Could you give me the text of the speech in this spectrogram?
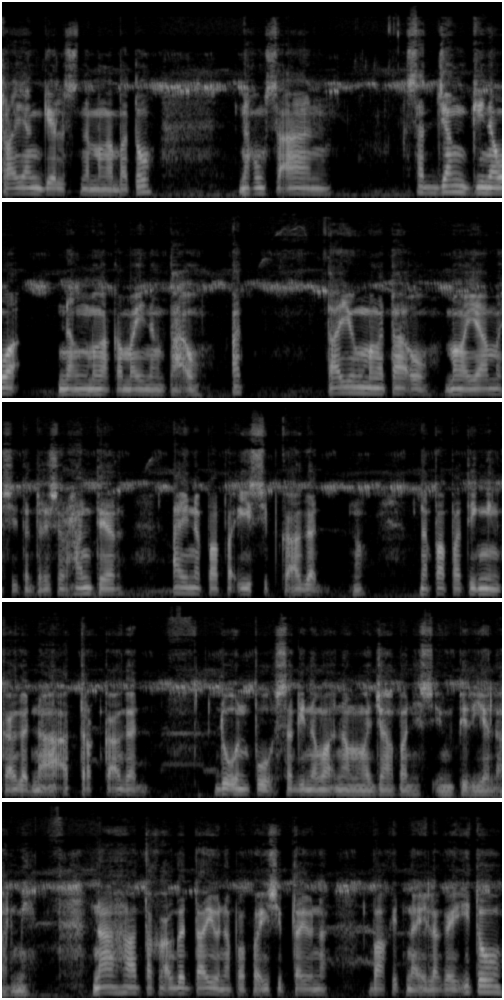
triangles na mga bato na kung saan sadyang ginawa ng mga kamay ng tao. At tayong mga tao, mga Yamashita Treasure Hunter, ay napapaisip kaagad, no? Napapatingin kaagad, na-attract kaagad doon po sa ginawa ng mga Japanese Imperial Army. Nahata kaagad tayo, napapaisip tayo na bakit nailagay ito,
